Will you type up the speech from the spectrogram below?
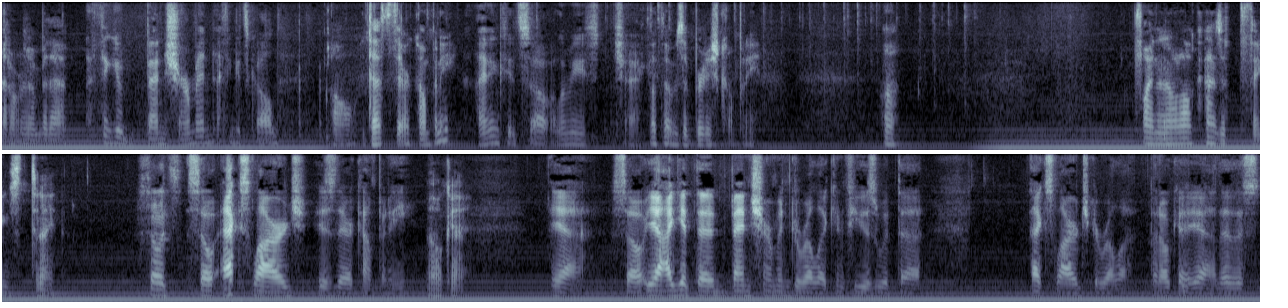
I don't remember that. I think of Ben Sherman. I think it's called. Oh, that's their company? I think it's so. Let me check. I thought that was a British company. Huh. Finding out all kinds of things tonight. So it's so X Large is their company. Okay. Yeah. So yeah, I get the Ben Sherman gorilla confused with the X Large gorilla. But okay, yeah, they're this.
